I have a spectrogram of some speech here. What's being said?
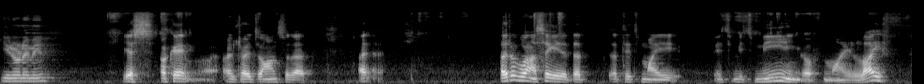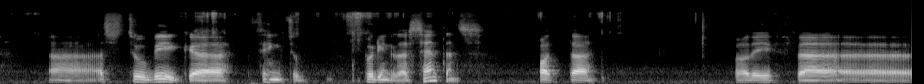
You know what I mean? Yes. Okay. I'll try to answer that. I, I don't want to say that, that it's my it's, it's meaning of my life. Uh, that's too big uh, thing to put into a sentence. But uh, but if uh,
